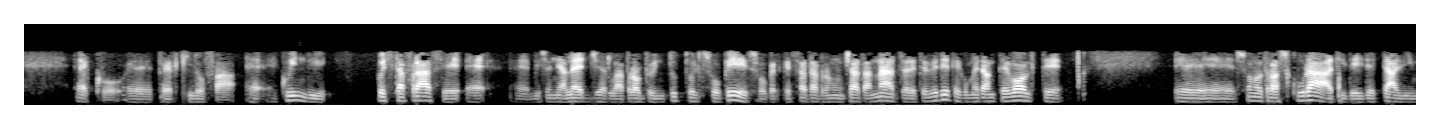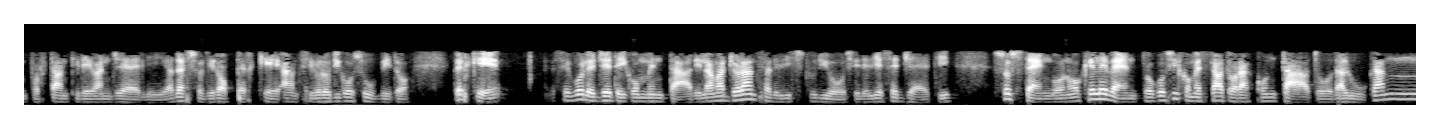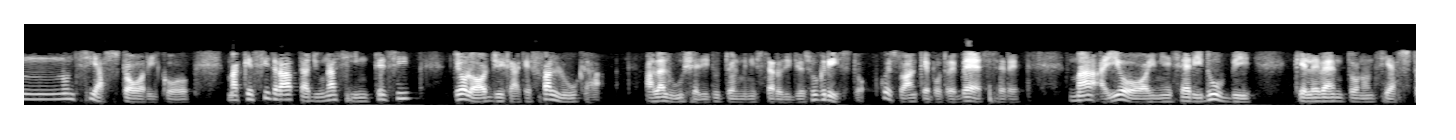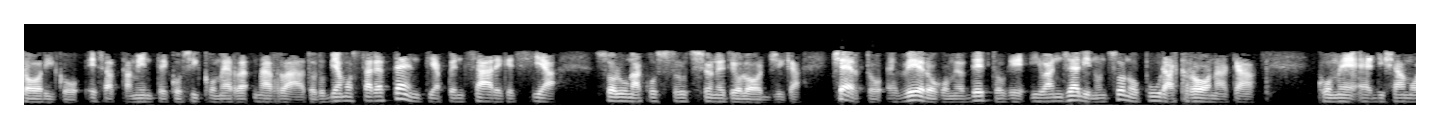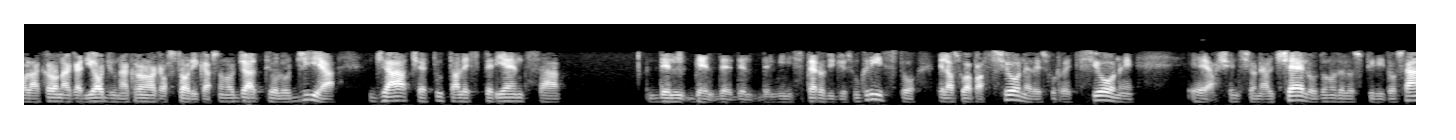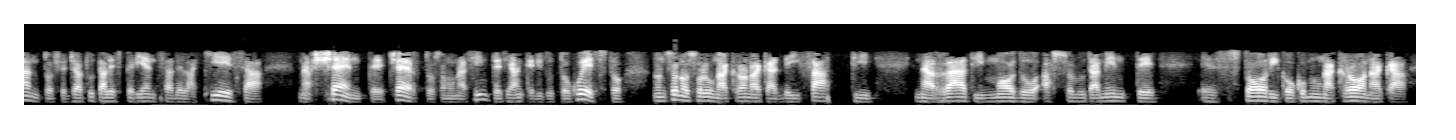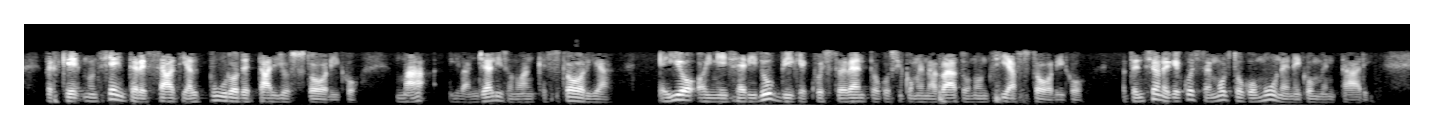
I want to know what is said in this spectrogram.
ecco, eh, per chi lo fa. Eh, quindi questa frase è, eh, bisogna leggerla proprio in tutto il suo peso perché è stata pronunciata a Nazareth e vedete come tante volte eh, sono trascurati dei dettagli importanti dei Vangeli. Adesso dirò perché, anzi ve lo dico subito, perché se voi leggete i commentari, la maggioranza degli studiosi, degli esegeti, sostengono che l'evento, così come è stato raccontato da Luca, non sia storico, ma che si tratta di una sintesi teologica che fa Luca alla luce di tutto il ministero di Gesù Cristo. Questo anche potrebbe essere, ma io ho i miei seri dubbi che l'evento non sia storico esattamente così come è narrato. Dobbiamo stare attenti a pensare che sia solo una costruzione teologica. Certo, è vero, come ho detto, che i Vangeli non sono pura cronaca, come è diciamo, la cronaca di oggi, una cronaca storica, sono già teologia, già c'è tutta l'esperienza del, del, del, del ministero di Gesù Cristo, della sua passione, resurrezione, eh, ascensione al cielo, dono dello Spirito Santo, c'è già tutta l'esperienza della Chiesa, nascente, certo sono una sintesi anche di tutto questo, non sono solo una cronaca dei fatti narrati in modo assolutamente eh, storico come una cronaca, perché non si è interessati al puro dettaglio storico, ma i Vangeli sono anche storia e io ho i miei seri dubbi che questo evento così come narrato non sia storico. Attenzione che questo è molto comune nei commentari,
